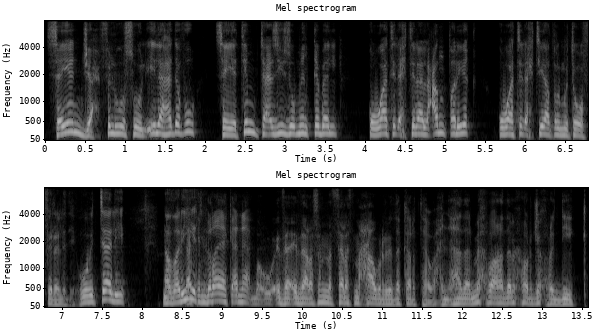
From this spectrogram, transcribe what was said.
سينجح في الوصول إلى هدفه سيتم تعزيزه من قبل قوات الاحتلال عن طريق قوات الاحتياط المتوفرة لديه. وبالتالي نظرية لكن برأيك أنا إذا إذا رسمنا الثلاث محاور اللي ذكرتها وإحنا هذا المحور هذا محور جحر الديك.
